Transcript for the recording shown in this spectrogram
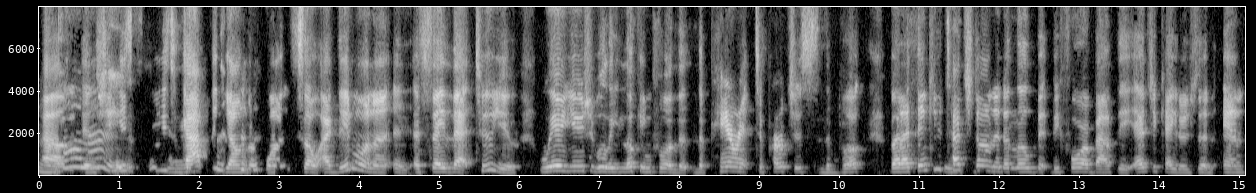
Mm-hmm. Um, oh, and nice. she's, she's got the younger ones. So I did want to uh, say that to you. We're usually looking for the, the parent to purchase the book, but I think you mm. touched on it a little bit before about the educators and, and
